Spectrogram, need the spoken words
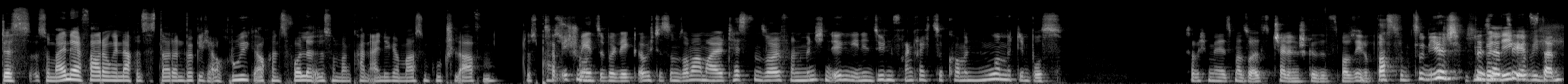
das, so meine Erfahrungen nach, ist es da dann wirklich auch ruhig, auch wenn es voller ist und man kann einigermaßen gut schlafen. Das Das passt habe ich mir jetzt überlegt, ob ich das im Sommer mal testen soll, von München irgendwie in den Süden Frankreich zu kommen, nur mit dem Bus. Das habe ich mir jetzt mal so als Challenge gesetzt. Mal sehen, ob das funktioniert. Ich Das überlege, ob ich, dann.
